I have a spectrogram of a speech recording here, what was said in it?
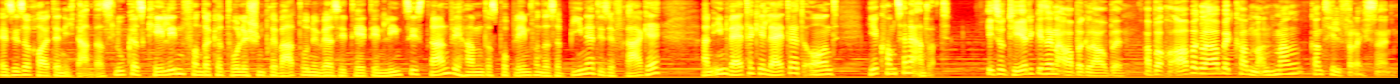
Es ist auch heute nicht anders. Lukas Kehlin von der Katholischen Privatuniversität in Linz ist dran. Wir haben das Problem von der Sabine, diese Frage, an ihn weitergeleitet und hier kommt seine Antwort. Esoterik ist ein Aberglaube, aber auch Aberglaube kann manchmal ganz hilfreich sein.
